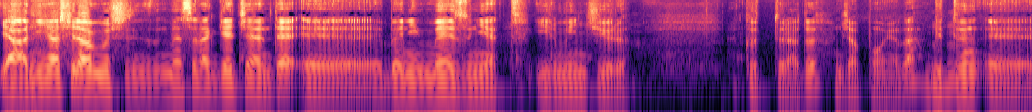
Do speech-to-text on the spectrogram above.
yani yaşlanmış. Mesela geçen de e, benim mezuniyet 20. yılı kutladı Japonya'da. Bütün e,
